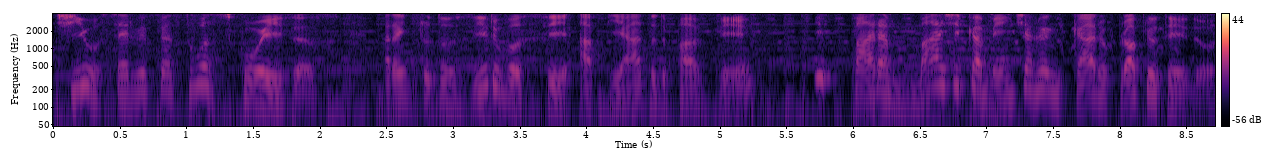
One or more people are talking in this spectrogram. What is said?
Tio serve para duas coisas: para introduzir você à piada do pavê e para magicamente arrancar o próprio dedo.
